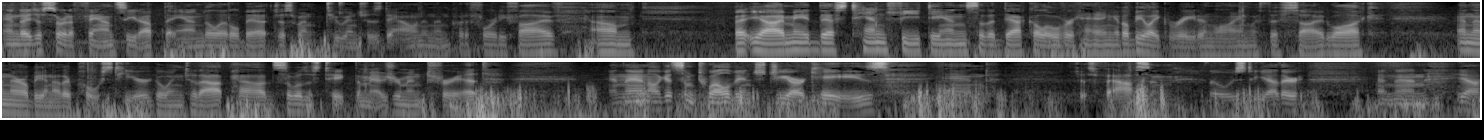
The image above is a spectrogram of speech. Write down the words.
and I just sort of fancied up the end a little bit just went two inches down and then put a 45 um, but yeah I made this 10 feet in so the deck will overhang. It'll be like right in line with this sidewalk. And then there'll be another post here going to that pad so we'll just take the measurement for it. And then I'll get some 12 inch GRKs and just fasten those together. And then yeah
